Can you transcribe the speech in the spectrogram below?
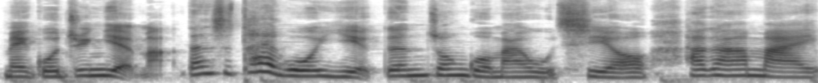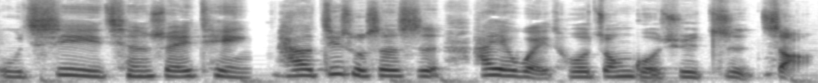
美国军演嘛，但是泰国也跟中国买武器哦，他跟他买武器、潜水艇，还有基础设施，他也委托中国去制造。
